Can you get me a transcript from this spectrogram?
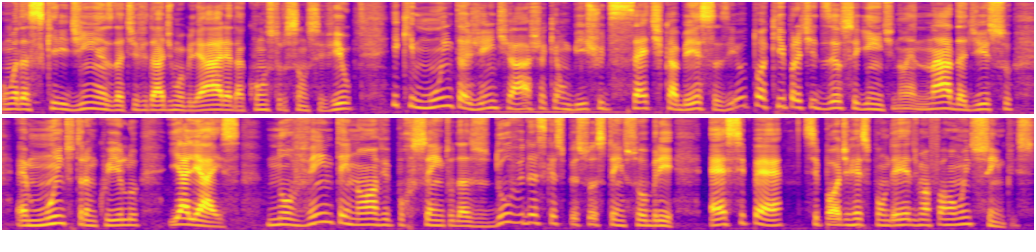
uma das queridinhas da atividade imobiliária, da construção civil, e que muita gente acha que é um bicho de sete cabeças. E eu tô aqui para te dizer o seguinte: não é nada disso, é muito tranquilo. E aliás, 99% das dúvidas que as pessoas têm sobre SPE se pode responder de uma forma muito simples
